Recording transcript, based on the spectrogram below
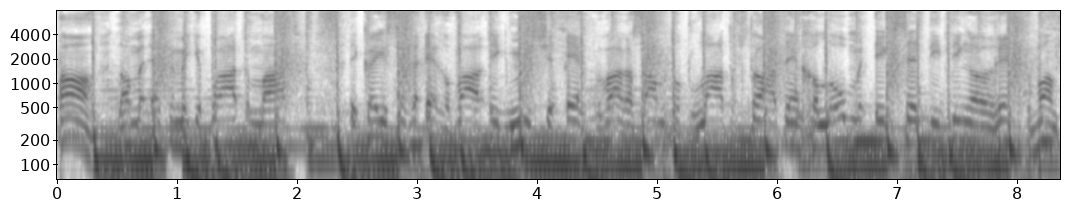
Ah, laat me even met je praten, maat. Ik kan je zeggen, echt waar, ik mis je echt. We waren samen tot laat op straat. En geloof me, ik zet die dingen recht. Want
